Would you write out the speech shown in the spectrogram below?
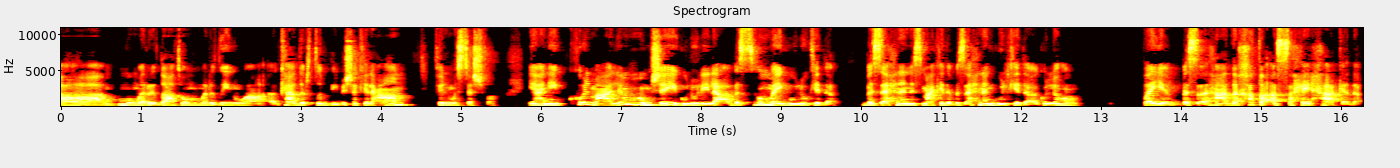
آه، ممرضات وممرضين وكادر طبي بشكل عام في المستشفى. يعني كل ما أعلمهم شيء يقولوا لي لا بس هم يقولوا كذا بس إحنا نسمع كذا بس إحنا نقول كذا أقول لهم طيب بس هذا خطأ الصحيح هكذا.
